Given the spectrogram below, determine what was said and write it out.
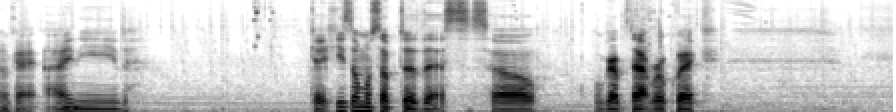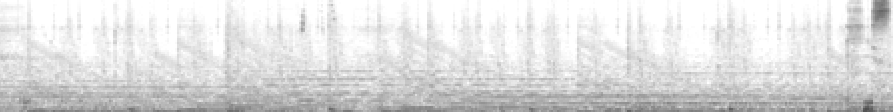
Okay, I need... Okay, he's almost up to this, so we'll grab that real quick. He's...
